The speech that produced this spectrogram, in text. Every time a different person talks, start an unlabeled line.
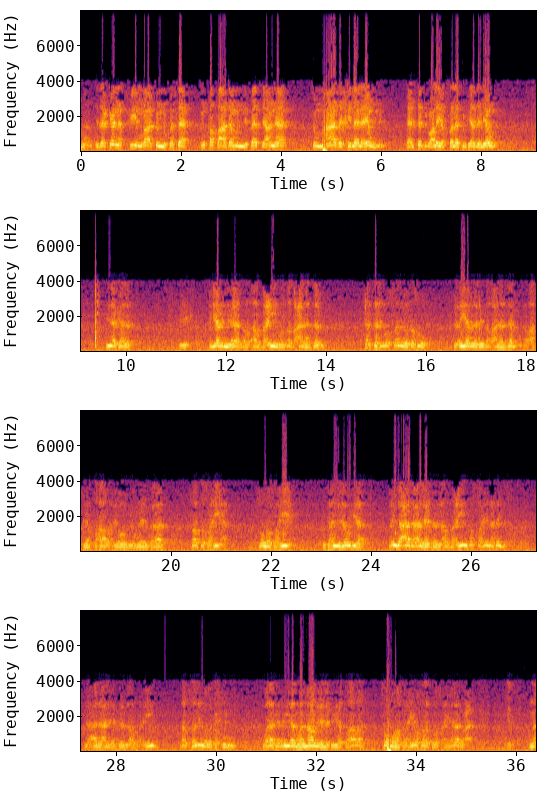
نعم.
إذا كانت في امرأة نفساء انقطع دم النفاس عنها ثم عاد خلال يوم فهل تجب عليها الصلاة في هذا اليوم؟
إذا كانت في أيام النفاس أربعين وانقطع عنها الدم تغتسل وتصلي وتصوم. في الأيام التي انقطع عنها الدم وقرأت فيها الطهارة يوم يومين ثلاث صارت صحيحة صومها صحيح وتحل زوجها. فإذا عاد عليها الدم في الأربعين فالصحيح أنها تجلس. إذا عاد عليها الدم في الأربعين لا تصلي ولا تصوم. ولكن أيامها الماضية التي هي الطهارة صومها صحيح وصلاتها صحيحة لا تعاد. نعم.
